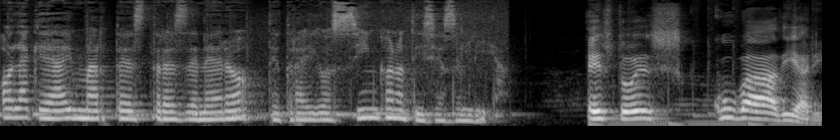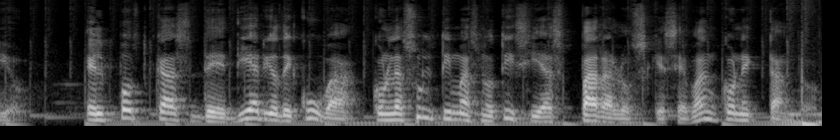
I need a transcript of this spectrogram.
Hola, ¿qué hay? Martes 3 de enero te traigo cinco noticias del día. Esto es Cuba a Diario, el podcast de Diario de Cuba con las últimas noticias para los que se van conectando.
